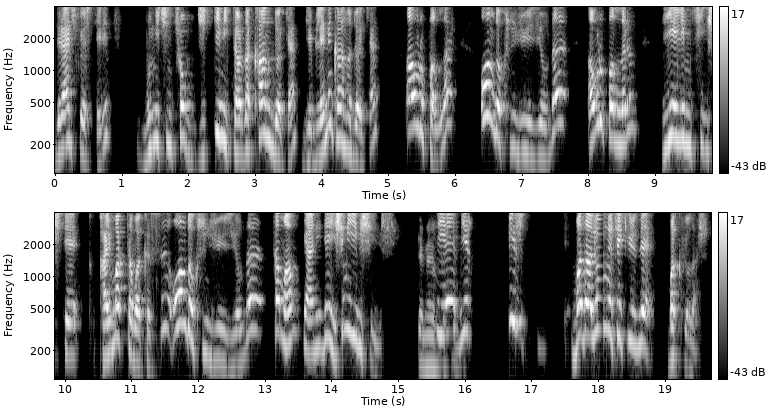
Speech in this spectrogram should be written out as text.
direnç gösterip bunun için çok ciddi miktarda kan döken, birbirlerinin kanını döken Avrupalılar 19. yüzyılda Avrupalıların diyelim ki işte kaymak tabakası 19. yüzyılda tamam yani değişim iyi bir şeydir diye bir bir madalyonun öteki yüzüne bakıyorlar.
